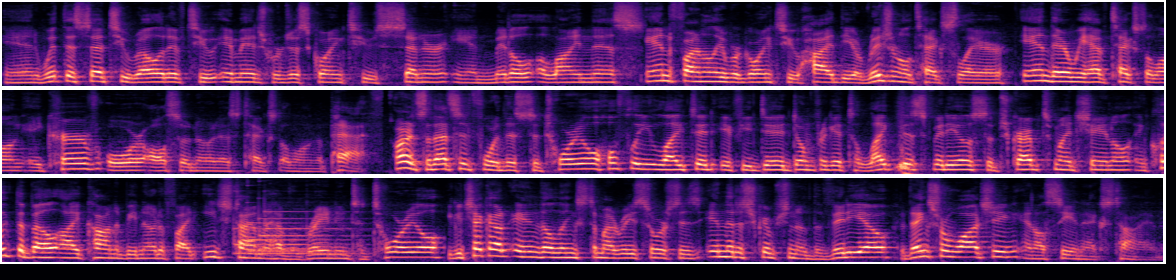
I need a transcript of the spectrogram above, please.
and with this set to relative to image, we're just going to center and middle align this. And finally, we're going to hide the original text layer. And there we have text along a curve or also known as text along a path. All right, so that's it for this tutorial. Hopefully you liked it. If you did, don't forget to like this video, subscribe to my channel, and click the bell icon to be notified each time I have a brand new tutorial. You can check out any of the links to my resources in the description of the video. But thanks for watching, and I'll see you next time.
